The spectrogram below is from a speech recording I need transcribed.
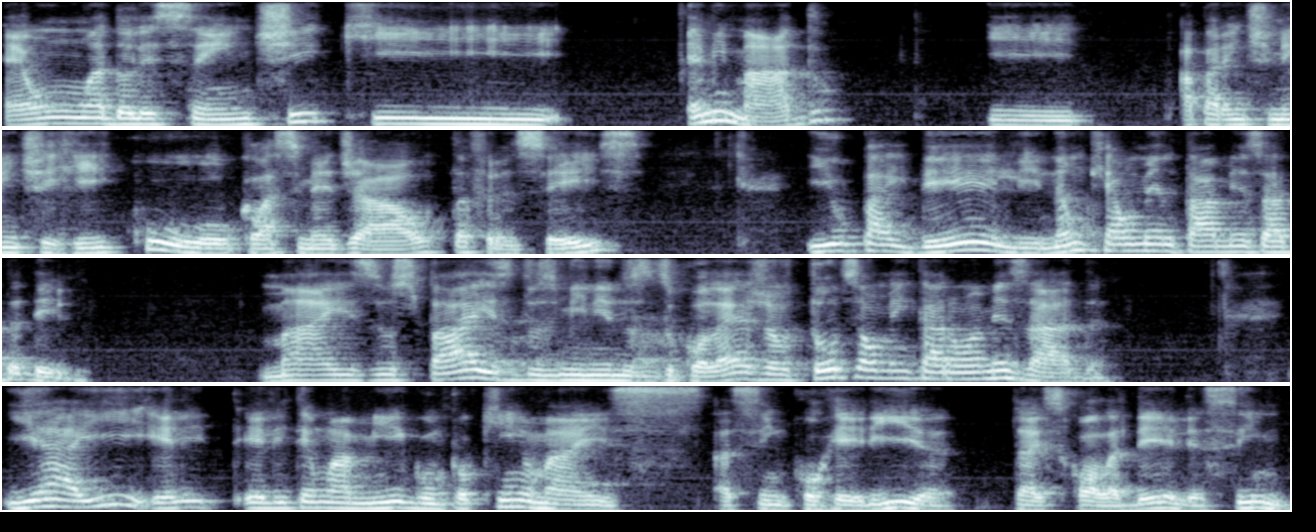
é um adolescente que é mimado e aparentemente rico, ou classe média alta, francês, e o pai dele não quer aumentar a mesada dele. Mas os pais dos meninos do colégio todos aumentaram a mesada. E aí ele, ele tem um amigo um pouquinho mais assim correria da escola dele assim,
